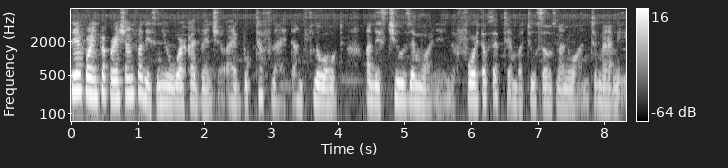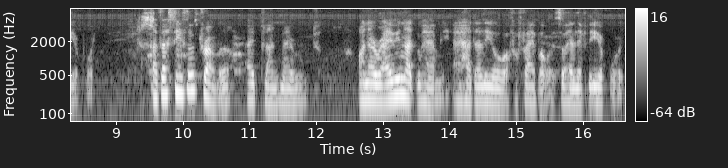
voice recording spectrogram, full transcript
Therefore, in preparation for this new work adventure, I booked a flight and flew out on this Tuesday morning, the 4th of September 2001, to Miami Airport. As a seasoned traveler, I planned my route. On arriving at Miami, I had a layover for five hours, so I left the airport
